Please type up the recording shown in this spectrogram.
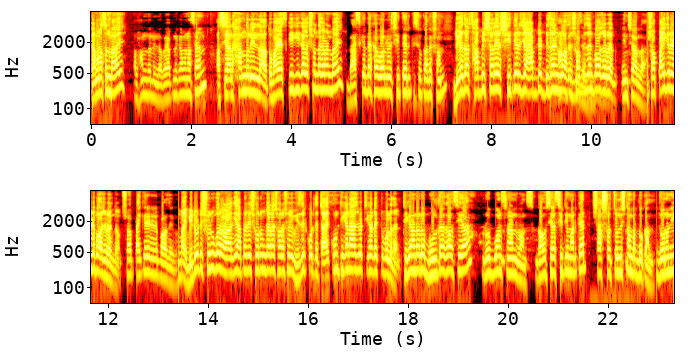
কেমন আছেন ভাই? আলহামদুলিল্লাহ ভাই আপনি কেমন আছেন? আছি আলহামদুলিল্লাহ। তো ভাই আজকে কি কালেকশন দেখাবেন ভাই? আজকে দেখাবো শীতের কিছু কালেকশন দুই হাজার ছাব্বিশ সালের শীতের যে আপডেট ডিজাইনগুলো আছে সব ডিজাইন পাওয়া যাবে? ইনশাআল্লাহ। সব পাইকারি রেটে পাওয়া যাবে একদম? সব পাইকারি রেটে পাওয়া যাবে। ভাই ভিডিওটি শুরু করার আগে আপনার এই শোরুম যারা সরাসরি ভিজিট করতে চায় কোন ঠিকানা আসবে ঠিকানাটা একটু বলে দেন। ঠিকানাটা হলো ভুলতা গাউসিয়া রূপগঞ্জ, নারায়ণগঞ্জ, গাউসিয়া সিটি মার্কেট, সাতশো চল্লিশ নম্বর দোকান। জননী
